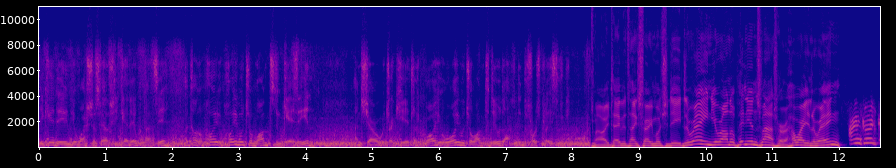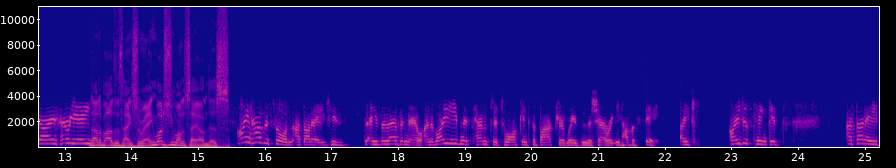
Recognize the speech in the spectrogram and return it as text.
you get in, you wash yourself, you get out. That's it. I don't. Why why would you want to get in and shower with your kid? Like why why would you want to do that in the first place? Like. All right, David, thanks very much indeed. Lorraine, you're on Opinions Matter. How are you, Lorraine? I'm good, guys. How are you? Not a bother, thanks, Lorraine. What did you want to say on this? I have a son at that age. He's he's 11 now, and if I even attempted to walk into the bathroom when he's in the shower, he'd have a fit. Like, I just think it's at that age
